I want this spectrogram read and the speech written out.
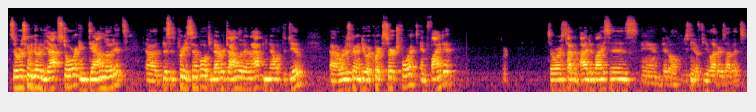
So we're just going to go to the App Store and download it. Uh, this is pretty simple. If you've ever downloaded an app, you know what to do. Uh, we're just going to do a quick search for it and find it. So we're just type in iDevices, and it'll, you just need a few letters of it.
